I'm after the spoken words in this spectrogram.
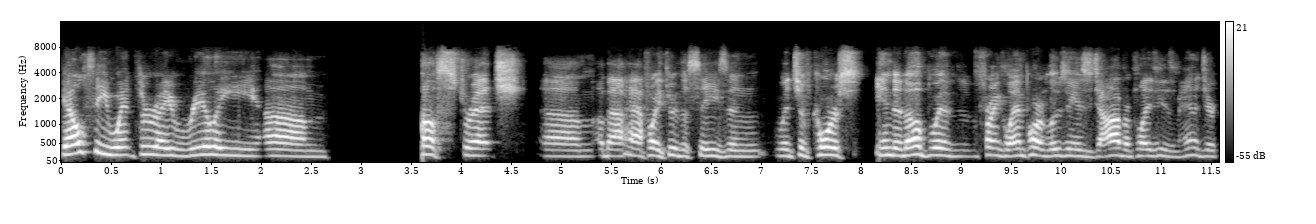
Chelsea went through a really um, tough stretch um, about halfway through the season, which of course ended up with Frank Lampard losing his job, replacing his manager.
